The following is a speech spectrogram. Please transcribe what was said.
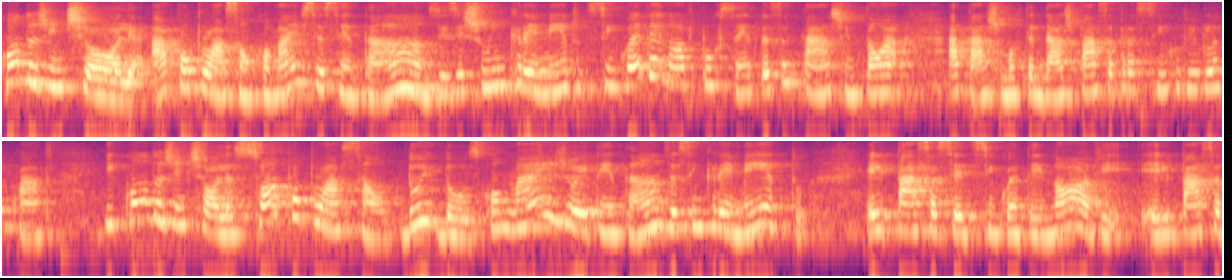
Quando a gente olha a população com mais de 60 anos, existe um incremento de 59% dessa taxa. Então, a, a taxa de mortalidade passa para 5,4%. E quando a gente olha só a população do idoso com mais de 80 anos, esse incremento ele passa a ser de 59, ele passa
